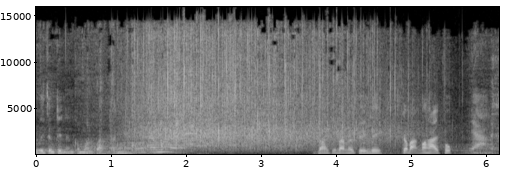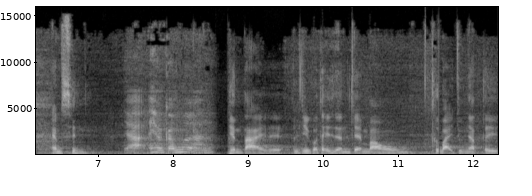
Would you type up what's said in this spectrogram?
Đến với chương trình anh có món quà tặng em. em cảm ơn rồi chúng ta nói chuyện đi các bạn có 2 phút dạ Em xin dạ em cảm ơn anh Hiện tại thì anh chỉ có thể dành cho em vào thứ bảy chủ nhật thì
